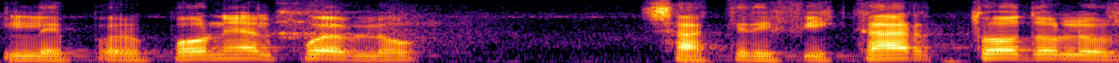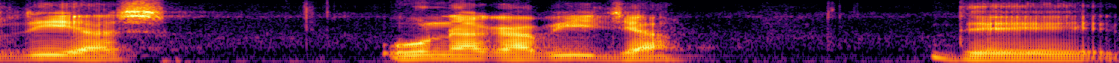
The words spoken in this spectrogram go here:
le propone al pueblo sacrificar todos los días una gavilla de,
